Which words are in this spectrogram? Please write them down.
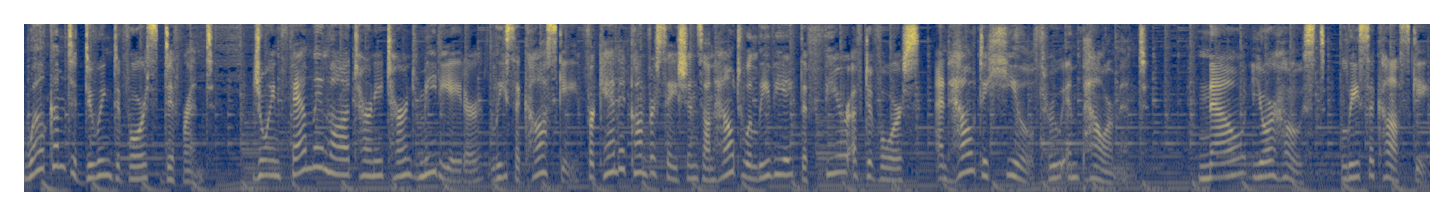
Welcome to Doing Divorce Different. Join family law attorney turned mediator Lesa Koski for candid conversations on how to alleviate the fear of divorce and how to heal through empowerment. Now, your host, Lesa Koski.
